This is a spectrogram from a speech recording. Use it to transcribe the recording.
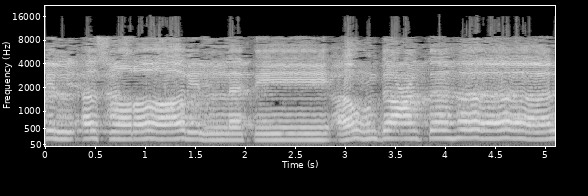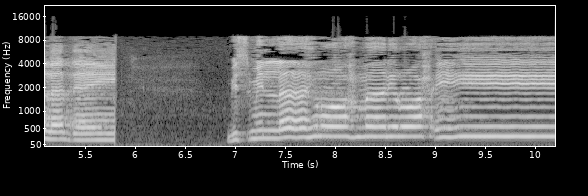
بالأسرار التي أودعتها لدي بسم الله الرحمن الرحيم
